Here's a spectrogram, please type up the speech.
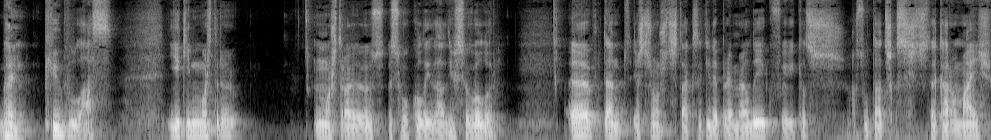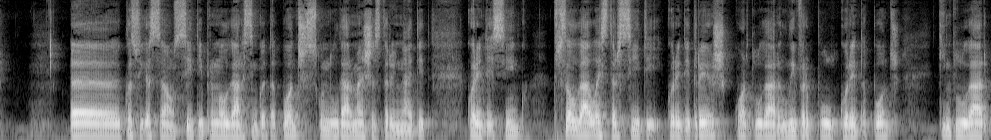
Bem, que golaço! E aqui demonstra, demonstra a sua qualidade e o seu valor. Uh, portanto, estes são os destaques aqui da Premier League, foi aqueles resultados que se destacaram mais. Uh, classificação: City, primeiro lugar, 50 pontos. Segundo lugar, Manchester United, 45. Terceiro lugar, Leicester City, 43. Quarto lugar, Liverpool, 40 pontos. Quinto lugar,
